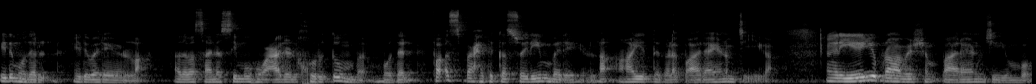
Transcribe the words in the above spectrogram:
ഇത് മുതൽ ഇതുവരെയുള്ള അഥവാ സനസിമുഹു അലൽ ഖുർത്തും മുതൽ ഫസ്ബഹദ് കസ്വരീം വരെയുള്ള ആയത്തുകളെ പാരായണം ചെയ്യുക അങ്ങനെ ഏഴ് പ്രാവശ്യം പാരായണം ചെയ്യുമ്പോൾ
